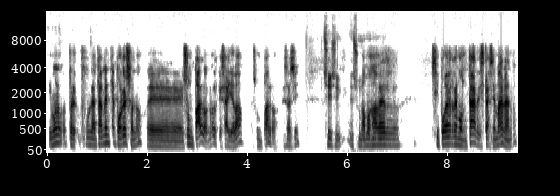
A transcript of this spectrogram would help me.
y bueno, fundamentalmente por eso, ¿no? Eh, es un palo, ¿no? El que se ha llevado, es un palo, es así. Sí, sí, es un... Vamos a ver si puede remontar esta semana, ¿no?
